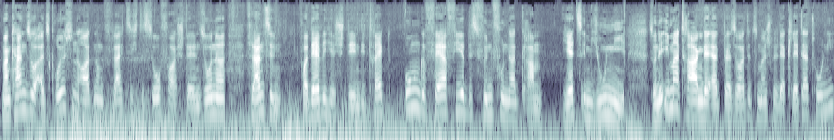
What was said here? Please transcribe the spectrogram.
Man kann so als Größenordnung vielleicht sich das so vorstellen. So eine Pflanze, vor der wir hier stehen, die trägt ungefähr 400 bis 500 Gramm jetzt im Juni. So eine immer tragende Erdbeersorte, zum Beispiel der Klettertoni,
